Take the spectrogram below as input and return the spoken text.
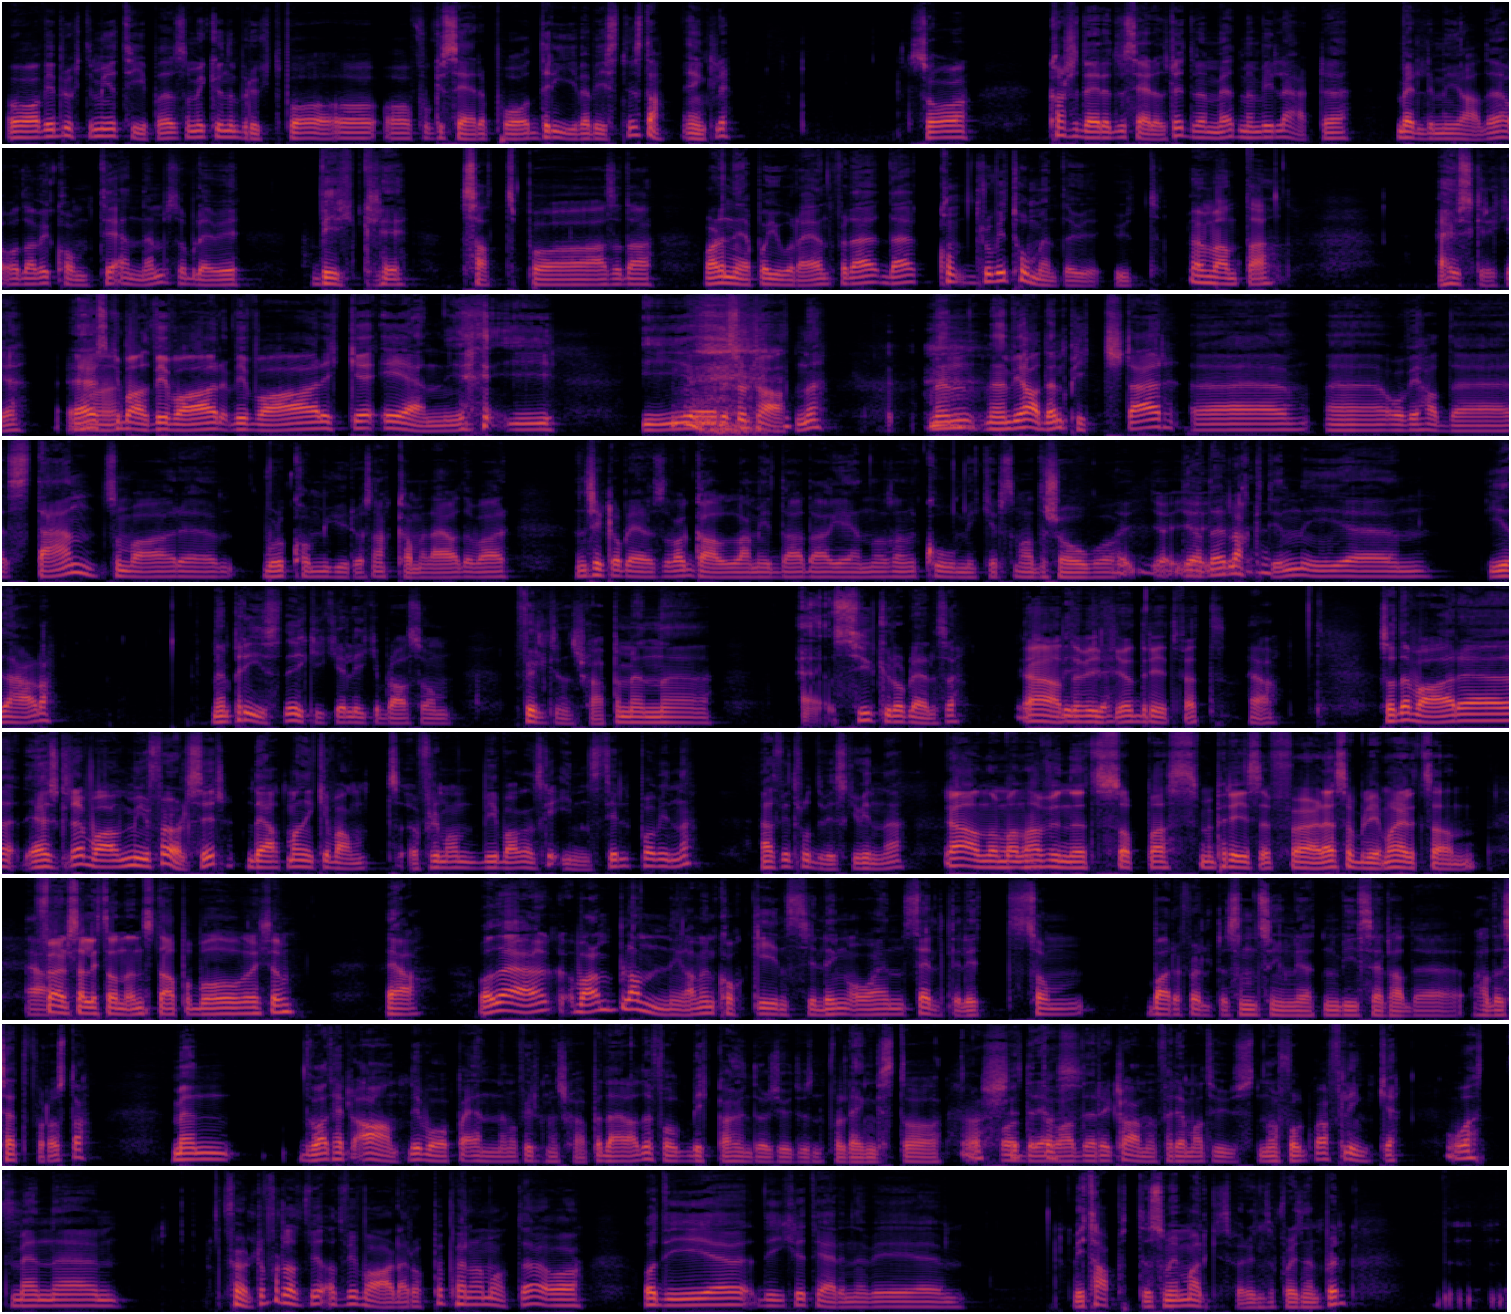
Og vi brukte mye tid på det som vi kunne brukt på å, å fokusere på å drive business, da, egentlig. Så kanskje det reduserer oss litt, hvem vet, men vi lærte veldig mye av det. Og da vi kom til NM, så ble vi virkelig satt på Altså, da var det ned på jorda igjen, for der, der kom, dro vi tomhendte ut. Hvem vant da? Jeg husker ikke. Jeg husker bare at vi var, vi var ikke enige i, i resultatene. Men, men, vi hadde en pitch der, uh, uh, og vi hadde Stan, som var uh, hvor det kom jury og snakka med deg, og det var en skikkelig opplevelse. Det var gallamiddag dag én, og sånne komikere som hadde show, og de hadde lagt inn i, i det her, da. Men prisene gikk ikke like bra som fylkesmesterskapet, men sykt kul opplevelse. Ja, det Virkelig. virker jo dritfett. Ja. Så det var Jeg husker det var mye følelser, det at man ikke vant, fordi man, vi var ganske innstilt på å vinne at vi trodde vi skulle vinne. Ja, når man har vunnet såpass med priser før det, så blir man jo litt sånn ja. Føler seg litt sånn unstoppable, liksom. Ja. Og det var en blanding av en cocky innstilling og en selvtillit som bare følte sannsynligheten vi selv hadde, hadde, sett for oss, da. Men det var et helt annet nivå på NM og fylkesmesterskapet. Der hadde folk bikka 120 000 for lengst, og, oh, shit, og drev og hadde reklame for Rema 1000, og folk var flinke. What? Men øh, følte fortsatt at vi, at vi var der oppe på en eller annen måte. og og de, de kriteriene vi, vi tapte, som i markedsføring eksempel,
